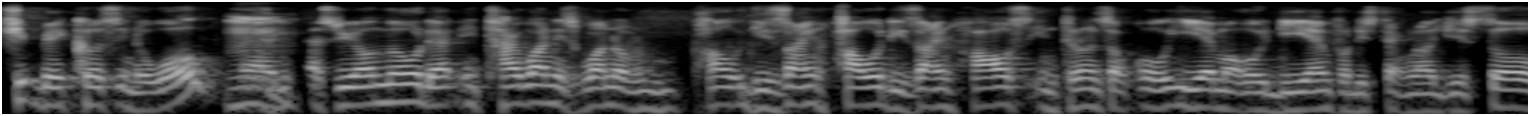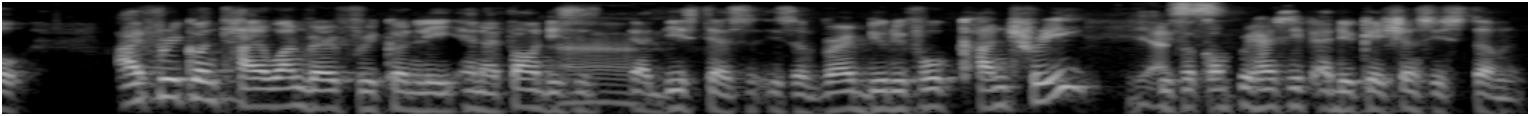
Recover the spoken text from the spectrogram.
chip makers in the world. Mm. And as we all know, that in Taiwan is one of power design power design house in terms of OEM or ODM for this technology. So I frequent Taiwan very frequently, and I found this uh, is ah. that this is a very beautiful country yes. with a comprehensive education system.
